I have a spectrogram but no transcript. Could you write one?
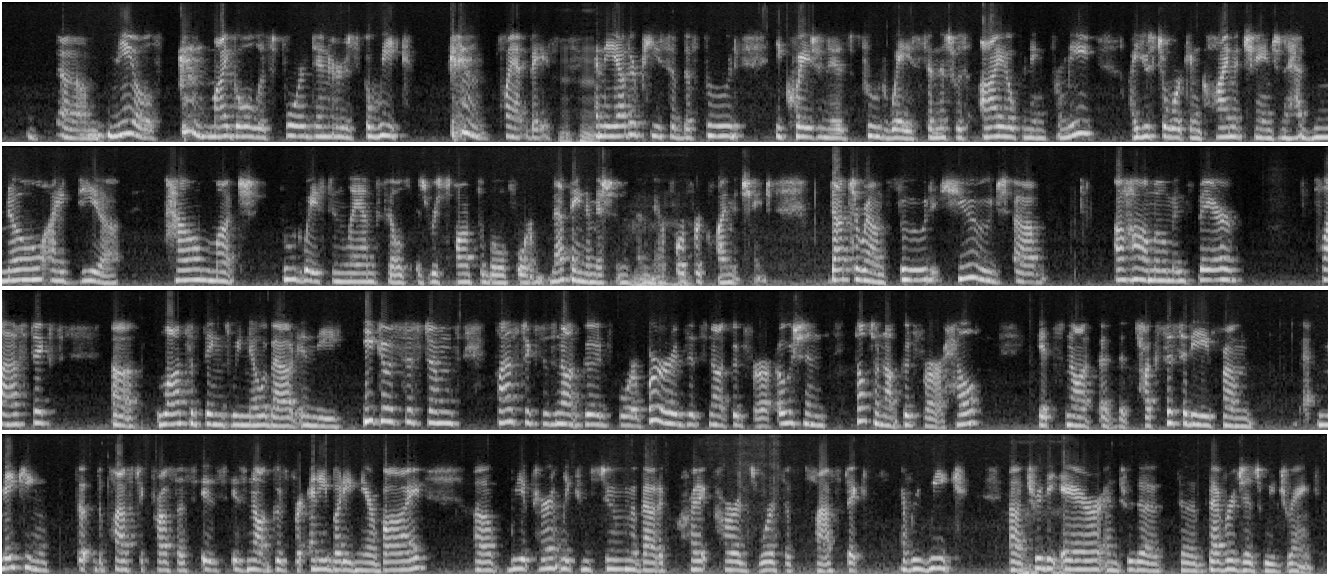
um, meals. My goal is four dinners a week, plant based. And the other piece of the food equation is food waste. And this was eye opening for me. I used to work in climate change and had no idea how much food waste in landfills is responsible for methane emissions and therefore for climate change. That's around food, huge um, aha moments there. Plastics, uh, lots of things we know about in the ecosystems. Plastics is not good for birds, it's not good for our oceans, it's also not good for our health. It's not uh, the toxicity from making the, the plastic process is, is not good for anybody nearby. Uh, we apparently consume about a credit card's worth of plastic every week uh, through the air and through the, the beverages we drink.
